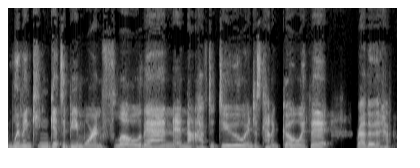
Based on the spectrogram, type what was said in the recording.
women can get to be more in flow then and not have to do and just kind of go with it rather than have to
